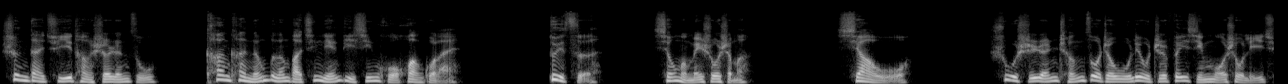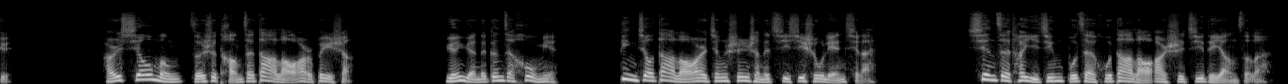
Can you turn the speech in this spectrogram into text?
顺带去一趟蛇人族，看看能不能把青莲地心火换过来。对此，萧猛没说什么。下午，数十人乘坐着五六只飞行魔兽离去，而萧猛则是躺在大老二背上，远远的跟在后面，并叫大老二将身上的气息收敛起来。现在他已经不在乎大老二是鸡的样子了，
